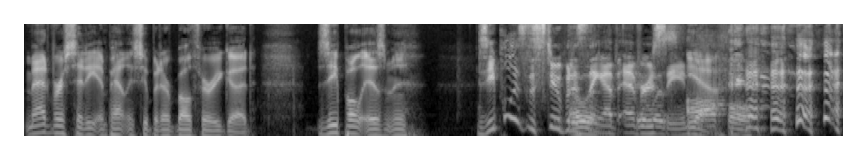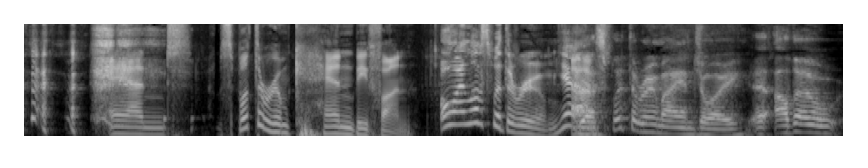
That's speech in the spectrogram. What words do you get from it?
Madverse City and Patently Stupid are both very good. Zeeple is meh. Zeeple is the stupidest Oh, thing I've it ever was seen. Yeah. And Split the Room can be fun. Oh, I love Split the Room. Yeah. yeah, split the room. I enjoy, uh, although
